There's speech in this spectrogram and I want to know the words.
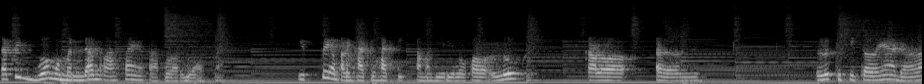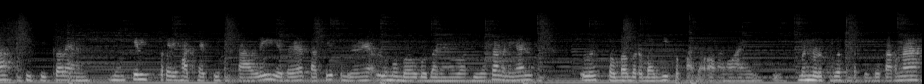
Tapi gue memendam rasa yang sangat luar biasa. Itu yang paling hati-hati sama diri lo. Kalau lu kalau um, lu tipikalnya adalah tipikal yang mungkin terlihat happy sekali gitu ya tapi sebenarnya lu membawa beban yang luar biasa mendingan lu coba berbagi kepada orang lain sih. Menurut gue seperti itu karena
